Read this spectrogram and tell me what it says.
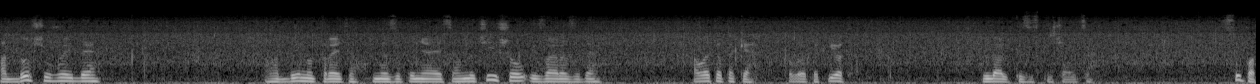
А дощ уже йде. Годину третю не зупиняється. Вночі йшов і зараз йде. Але це таке, коли такі от ляльки зустрічаються. Супер.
